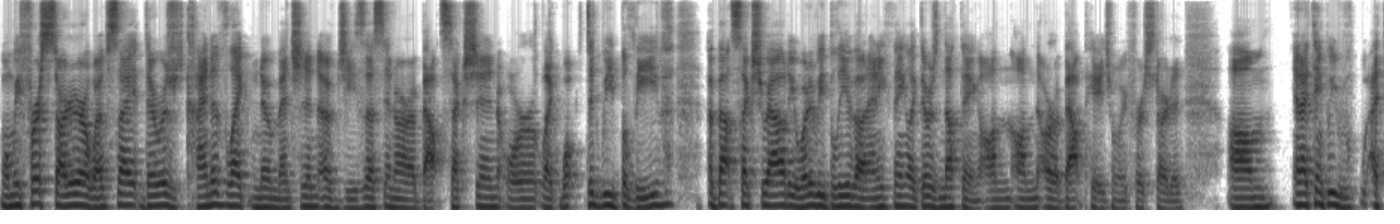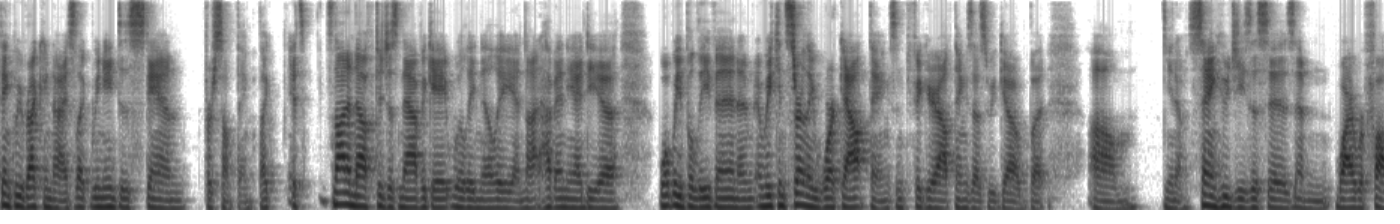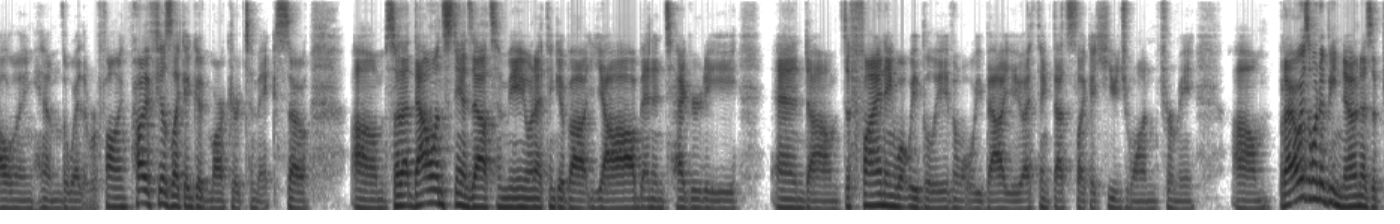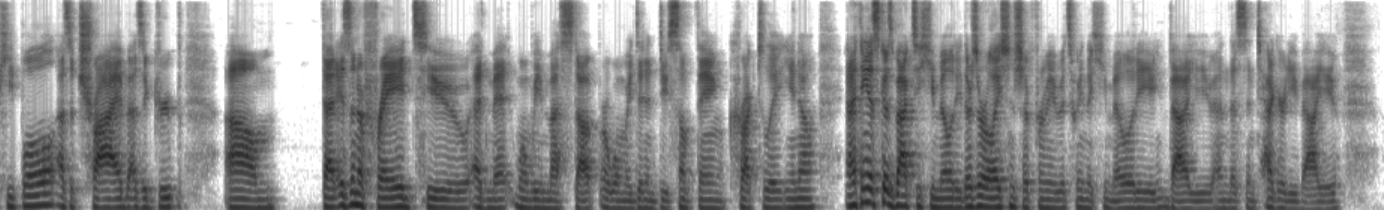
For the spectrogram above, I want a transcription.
when we first started our website, there was kind of like no mention of Jesus in our about section or like what did we believe about sexuality what did we believe about anything? Like there was nothing on on our about page when we first started. Um, and I think we I think we recognize like we need to stand for something. Like it's it's not enough to just navigate willy nilly and not have any idea what we believe in, and, and we can certainly work out things and figure out things as we go. But um, you know, saying who Jesus is and why we're following him the way that we're following probably feels like a good marker to make. So, um, so that that one stands out to me when I think about Yob and integrity and um, defining what we believe and what we value. I think that's like a huge one for me. Um, but I always want to be known as a people, as a tribe, as a group um, that isn't afraid to admit when we messed up or when we didn't do something correctly. You know, and I think this goes back to humility. There's a relationship for me between the humility value and this integrity value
